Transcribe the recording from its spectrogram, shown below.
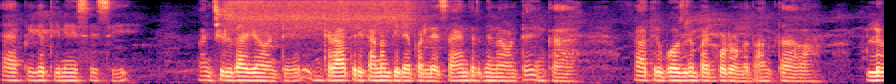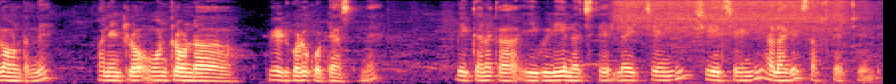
హ్యాపీగా తినేసేసి మంచిలు తాగామంటే ఇంకా రాత్రికి అన్నం తినే పని లేదు సాయంత్రం తిన్నామంటే ఇంకా రాత్రి భోజనం పని కూడా ఉండదు అంత ఫుల్గా ఉంటుంది. మన ఇంట్లో ఒంట్లో ఉండ వేడి కూడా కొట్టేస్తుంది. మీకు కనుక ఈ వీడియో నచ్చితే లైక్ చేయండి షేర్ చేయండి అలాగే సబ్స్క్రైబ్ చేయండి.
